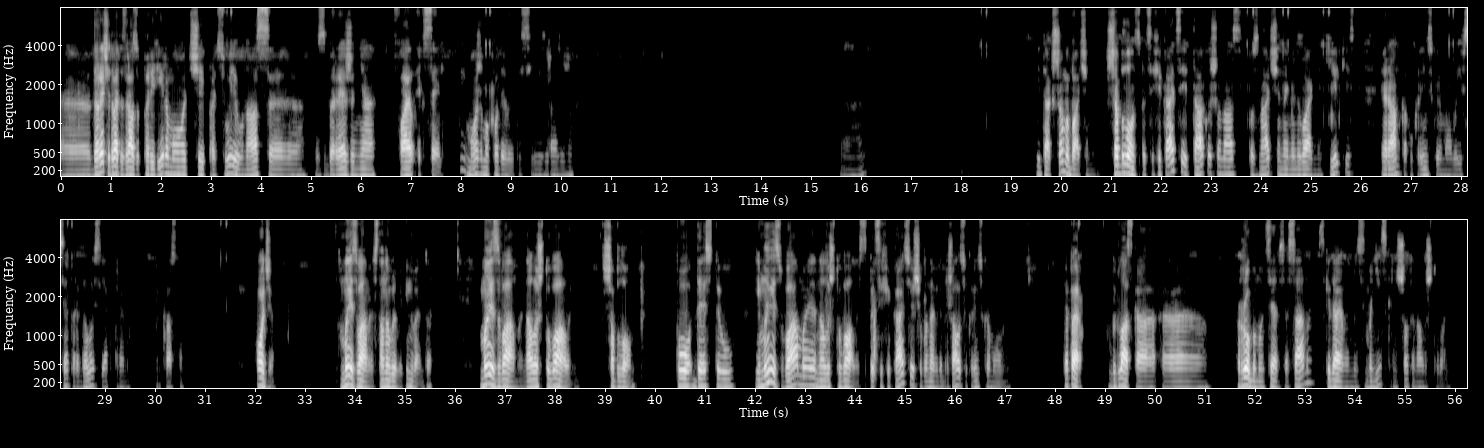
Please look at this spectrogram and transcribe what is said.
Е, До речі, давайте зразу перевіримо, чи працює у нас е, збереження файл Excel. І можемо подивитися її зразу ж. І так, що ми бачимо? Шаблон специфікації також у нас позначено найменування кількість і рамка української мови. І все передалось як треба. Прекрасно. Отже, ми з вами встановили інвентор. Ми з вами налаштували шаблон по DSTU, і ми з вами налаштували специфікацію, щоб вона відображалась українською мовою. Тепер, будь ласка, е, робимо це все саме, скидаємо мені скріншоти налаштування.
